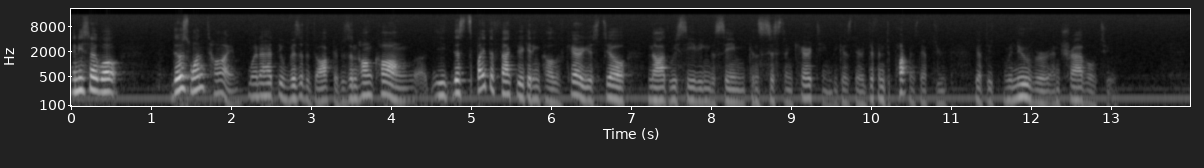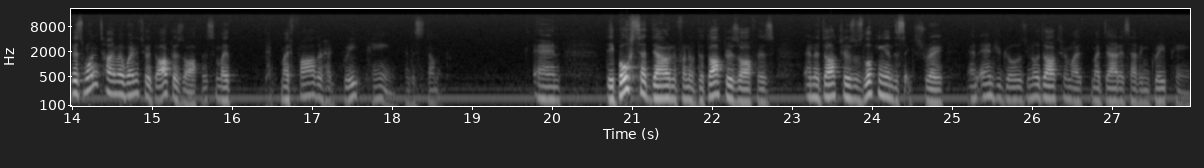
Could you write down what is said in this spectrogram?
And he said, well, there was one time when I had to visit a doctor because in Hong Kong, uh, despite the fact you're getting palliative care, you're still not receiving the same consistent care team because there are different departments you have to, you have to maneuver and travel to. There's one time I went into a doctor's office, and my, my father had great pain in his stomach. And they both sat down in front of the doctor's office, and the doctor was looking at this x ray. And Andrew goes, You know, doctor, my, my dad is having great pain.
